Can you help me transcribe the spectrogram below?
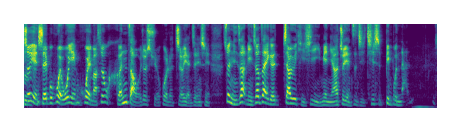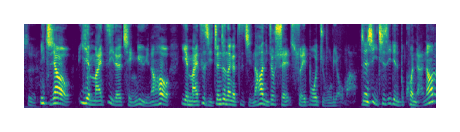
遮掩谁不会？我也很会嘛，所以我很早我就学会了遮掩这件事情。所以你知道，你知道，在一个教育体系里面，你要遮掩自己，其实并不难。是你只要掩埋自己的情欲，然后掩埋自己真正那个自己，然后你就随随波逐流嘛。这件事情其实一点都不困难。然后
